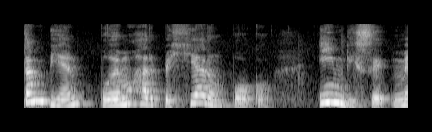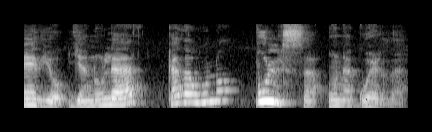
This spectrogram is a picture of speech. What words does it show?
También podemos arpegiar un poco. Índice, medio y anular, cada uno pulsa una cuerda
